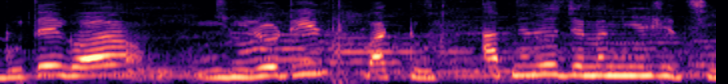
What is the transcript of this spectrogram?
ভূতের ঘর ভিডিওটির পার্ট টু আপনাদের জন্য নিয়ে এসেছি।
